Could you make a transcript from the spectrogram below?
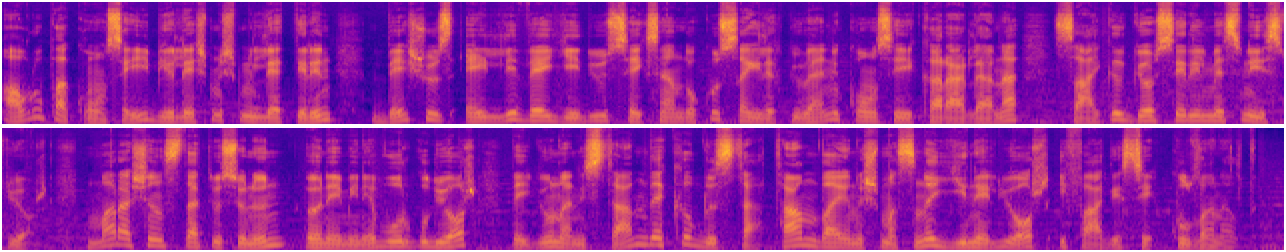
Avrupa Konseyi Birleşmiş Milletler'in 550 ve 789 sayılı Güvenlik Konseyi kararlarına saygı gösterilmesini istiyor. Maraş'ın statüsünün önemini vurguluyor ve Yunanistan ve Kıbrıs'ta tam dayanışmasını yineliyor ifadesi kullanıldı.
